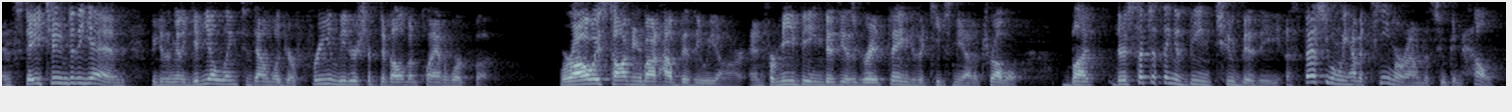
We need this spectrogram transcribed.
And stay tuned to the end because I'm going to give you a link to download your free Leadership Development Plan workbook. We're always talking about how busy we are, and for me, being busy is a great thing because it keeps me out of trouble. But there's such a thing as being too busy, especially when we have a team around us who can help.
